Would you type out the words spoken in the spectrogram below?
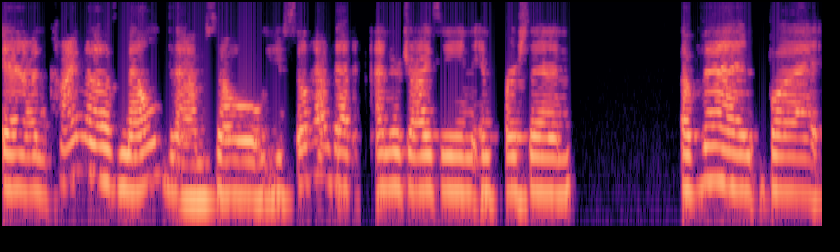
and kind of meld them. So you still have that energizing in person event, but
